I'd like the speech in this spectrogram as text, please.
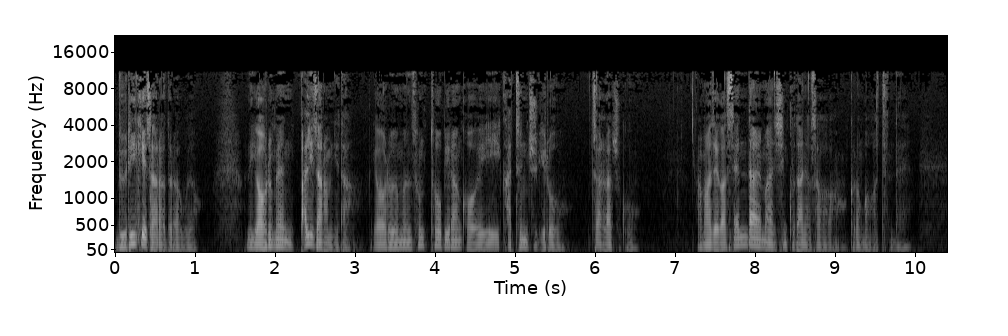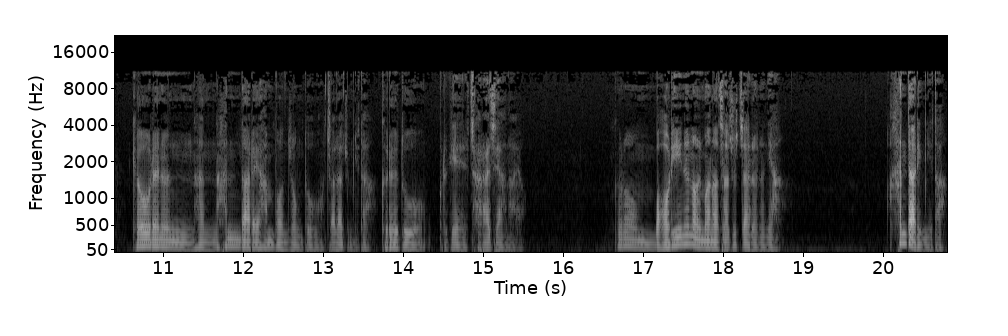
느리게 자라더라고요. 근데 여름엔 빨리 자랍니다. 여름은 손톱이랑 거의 같은 주기로 잘라주고 아마 제가 샌달만 신고 다녀서 그런 것 같은데 겨울에는 한 한 달에 한 번 정도 잘라줍니다. 그래도 그렇게 잘하지 않아요. 그럼 머리는 얼마나 자주 자르느냐? 한 달입니다.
